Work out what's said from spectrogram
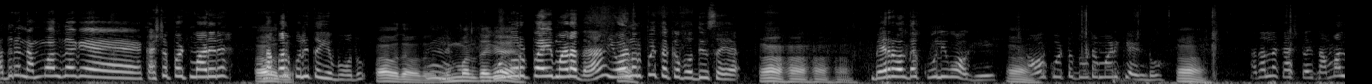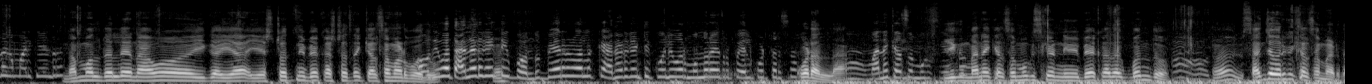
ಆದ್ರೆ ನಮ್ಮ ಹೊಲ್ದಾಗೆ ಕಷ್ಟಪಟ್ಟು ಮಾಡಿದ್ರೆ ಡಬಲ್ ಕೂಲಿ ತೆಗಿಬಹುದು ಹೌದೌದು. ನಿಮ್ಮಲ್ದಾಗೆ ಮುನ್ನೂರು ರೂಪಾಯಿ ಮಾಡದ ಏಳ್ನೂರು ರೂಪಾಯಿ ತಕೋಬಹುದು ದಿವಸ ಹಾ ಹಾ ಹಾ ಹಾ. ಬೇರೆ ಹೊಲ್ದಾಗ ಕೂಲಿ ಹೋಗಿ ಅವ್ರು ಕೊಟ್ಟು ಊಟ ಮಾಡ್ಕೊಂಡು ಹಾ. ನಮ್ಮಲ್ದಲ್ಲೇ ನಾವು ಈಗ ಎಷ್ಟೊತ್ತಿನ ಬೇಕು ಅಷ್ಟೊತ್ತಿಗೆ ಕೆಲಸ ಮಾಡ್ಬೋದು. ಇವತ್ತು ಹನ್ನೆರಡು ಗಂಟೆಗೆ ಬಂದು ಬೇರೆ ಹೊಲಕ್ಕೆ ಹನ್ನೆರಡು ಗಂಟೆಗೆ ಕೂಲಿ ಅವ್ರು ಮುನ್ನೂರ ಐದು ರೂಪಾಯಿ ಎಲ್ಲಿ ಕೊಡ್ತಾರೆ ಸರ್? ಕೊಡಲ್ಲ. ಮನೆ ಕೆಲಸ ಮುಗಿಸ್ ಈಗ ಮನೆ ಕೆಲಸ ಮುಗಿಸ್ಕೊಂಡು ನೀವು ಬೇಕಾದಾಗ ಬಂದು. ಸಂಜೆವರೆಗೂ ಕೆಲಸ ಮಾಡ್ದ.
